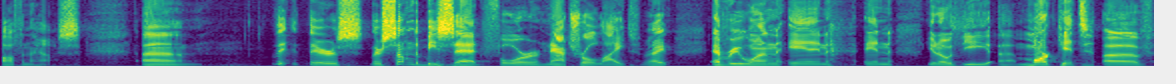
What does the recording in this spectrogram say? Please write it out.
off in the house. Um, there's, there's something to be said for natural light, right? Everyone in in you know the uh, market of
